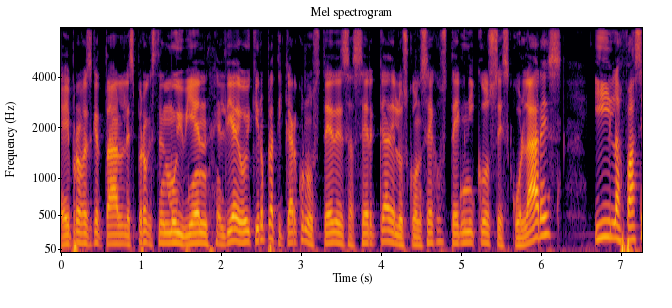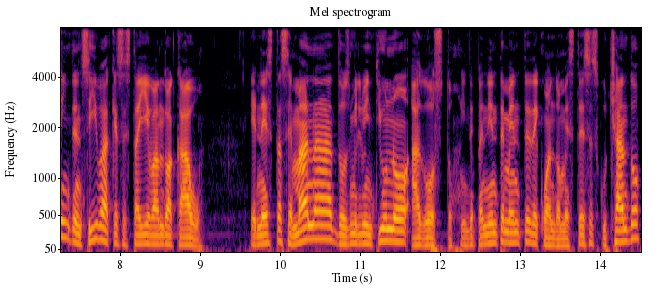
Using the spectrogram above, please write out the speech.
Hey, profes, ¿qué tal? Espero que estén muy bien. El día de hoy quiero platicar con ustedes acerca de los consejos técnicos escolares y la fase intensiva que se está llevando a cabo en esta semana 2021, agosto, independientemente de cuando me estés escuchando,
